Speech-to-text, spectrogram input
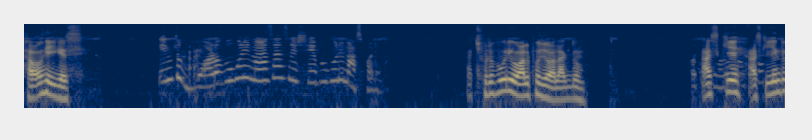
খাওয়া হয়ে গেছে। কিন্তু বড় পুকুরি মাছ আছে সে পুকুরি মাছ পড়ে না। আর ছোট পুকুরি অল্প জল একদম। আজকে আজকে কিন্তু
